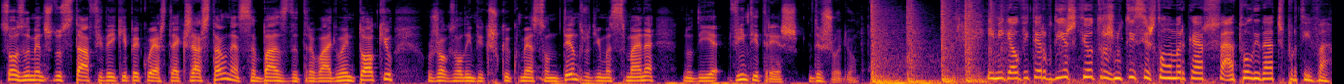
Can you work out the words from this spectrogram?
só os elementos do staff e da equipa equestre é que já estão nessa base de trabalho em Tóquio, os Jogos Olímpicos que começam dentro de uma semana, no dia 23 de julho. E Miguel Viterbo Dias, que outras notícias estão a marcar a atualidade esportiva?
